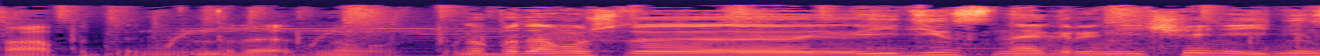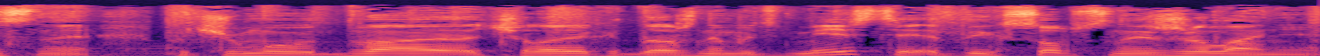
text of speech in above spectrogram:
А, под- да, ну, Ну, потому что э, единственное ограничение, единственное, почему два человека должны быть вместе, это их собственные желания.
